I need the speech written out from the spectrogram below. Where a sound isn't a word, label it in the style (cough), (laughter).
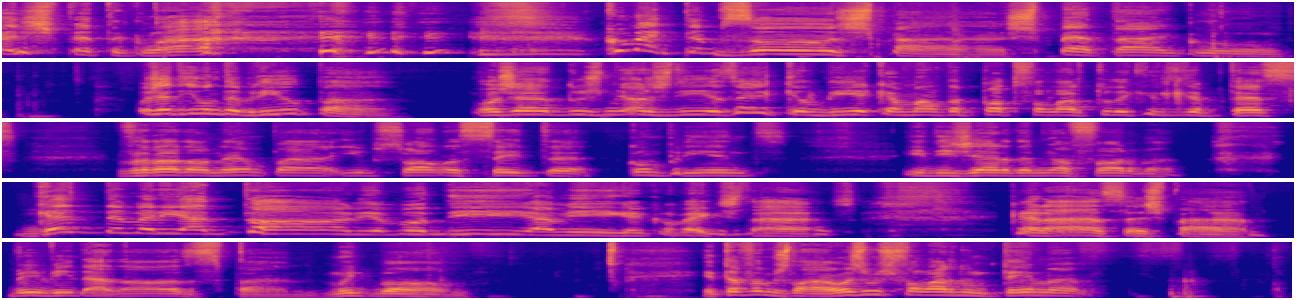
Ah, espetacular! (laughs) Como é que estamos hoje, pá? Espetáculo! Hoje é dia 1 de Abril, pá. Hoje é dos melhores dias, é aquele dia que a malta pode falar tudo aquilo que lhe apetece, verdade ou não, pá, e o pessoal aceita, compreende e digere da melhor forma. Ganda Maria Antónia, bom dia, amiga, como é que estás? Caraças, pá, bem-vinda à dose, pá, muito bom. Então vamos lá, hoje vamos falar de um tema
